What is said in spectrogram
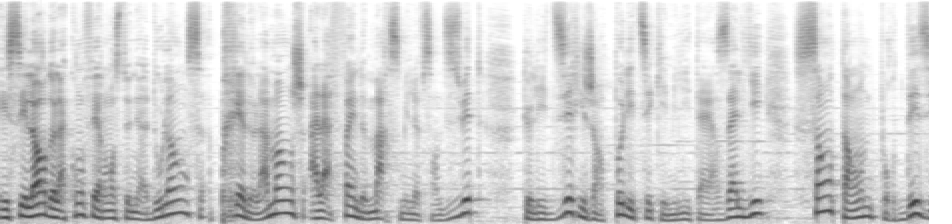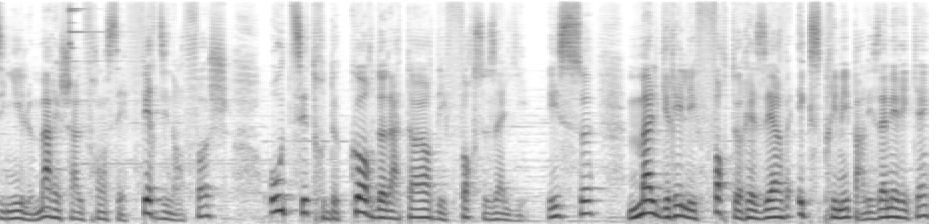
Et c'est lors de la conférence tenue à Doullens, près de la Manche, à la fin de mars 1918, que les dirigeants politiques et militaires alliés s'entendent pour désigner le maréchal français Ferdinand Foch au titre de coordonnateur des forces alliées, et ce, malgré les fortes réserves exprimées par les Américains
